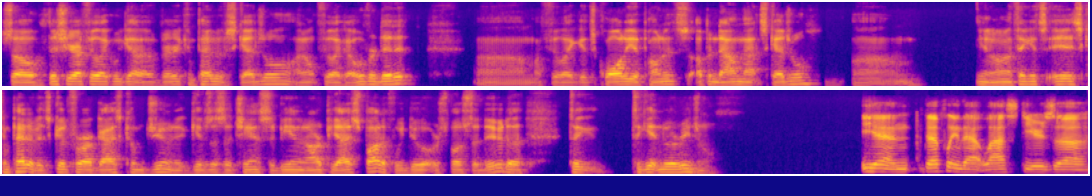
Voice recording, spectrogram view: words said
So this year, I feel like we got a very competitive schedule. I don't feel like I overdid it. Um, I feel like it's quality opponents up and down that schedule. Um, you know, I think it's it's competitive. It's good for our guys come June. It gives us a chance to be in an RPI spot if we do what we're supposed to do to to to get into a regional. Yeah, and definitely that last year's uh,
